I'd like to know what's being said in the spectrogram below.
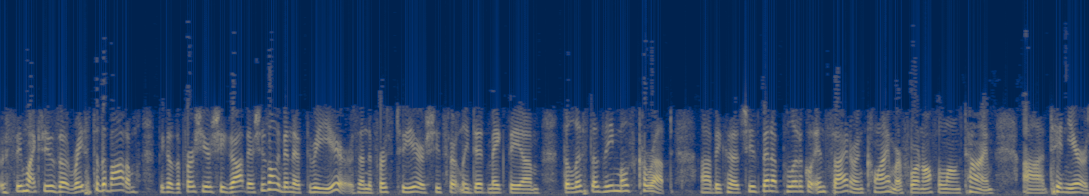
It seemed like she was a race to the bottom because the first year she got there, she's only been there three years, and the first two years she certainly did make the um, the list of the most corrupt uh, because she's been a political insider and climber for an awful long time, uh, ten years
